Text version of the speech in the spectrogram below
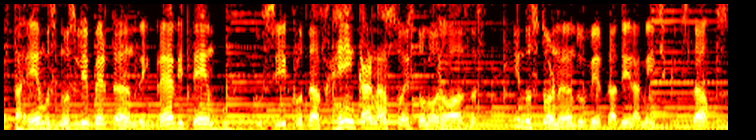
estaremos nos libertando em breve tempo do ciclo das reencarnações dolorosas e nos tornando verdadeiramente cristãos.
